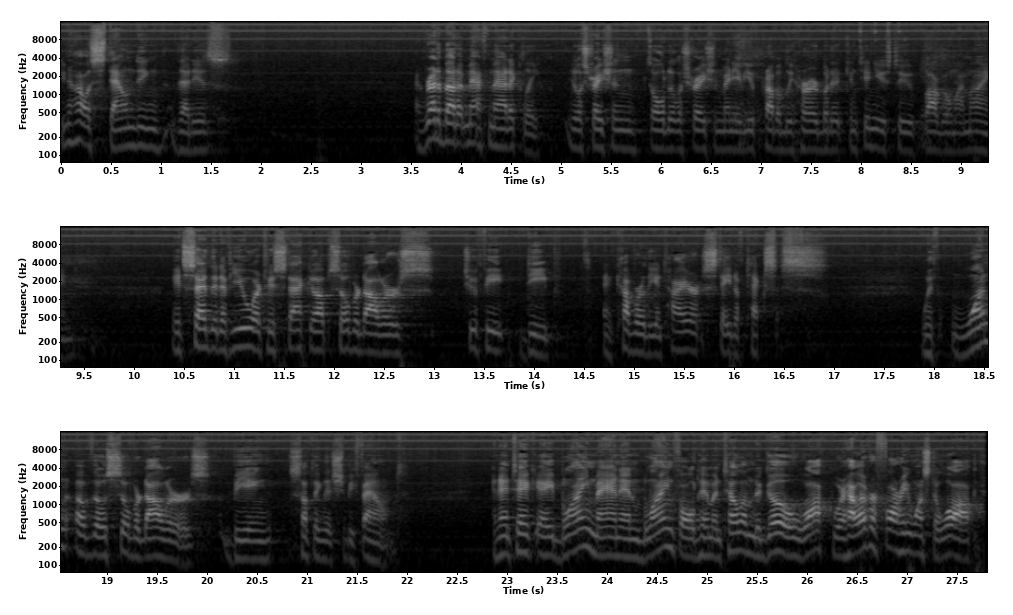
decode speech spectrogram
Do you know how astounding that is? I read about it mathematically illustration, it's old illustration, many of you probably heard, but it continues to boggle my mind. It said that if you were to stack up silver dollars two feet deep and cover the entire state of Texas, with one of those silver dollars being something that should be found, and then take a blind man and blindfold him and tell him to go walk where however far he wants to walk,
